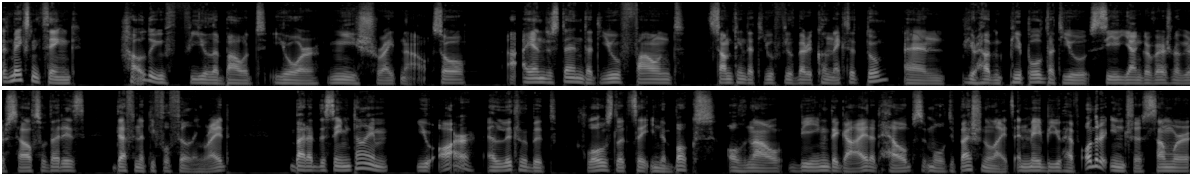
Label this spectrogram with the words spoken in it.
it makes me think how do you feel about your niche right now? So I understand that you found something that you feel very connected to and you're helping people that you see younger version of yourself. So that is definitely fulfilling, right? But at the same time, you are a little bit closed, let's say, in a box of now being the guy that helps multi-passionalites. And maybe you have other interests somewhere,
